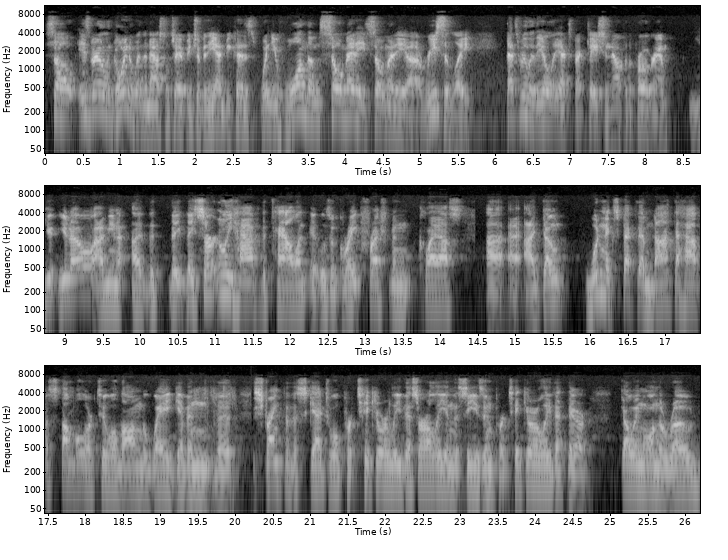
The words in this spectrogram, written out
So, is Maryland going to win the national championship in the end? Because when you've won them so many, so many uh, recently, that's really the only expectation now for the program. You, you know, I mean, uh, the, they they certainly have the talent. It was a great freshman class. Uh, I, I don't wouldn't expect them not to have a stumble or two along the way, given the strength of the schedule, particularly this early in the season, particularly that they're going on the road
